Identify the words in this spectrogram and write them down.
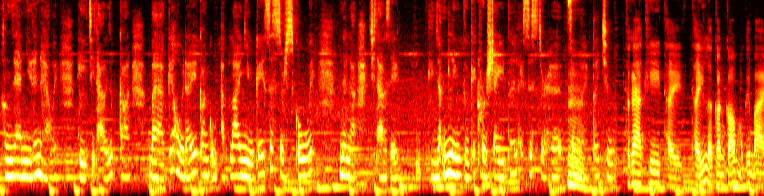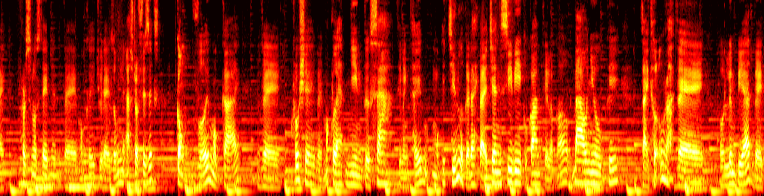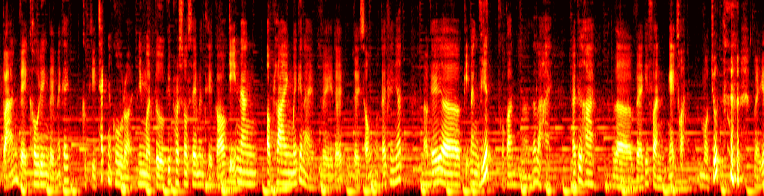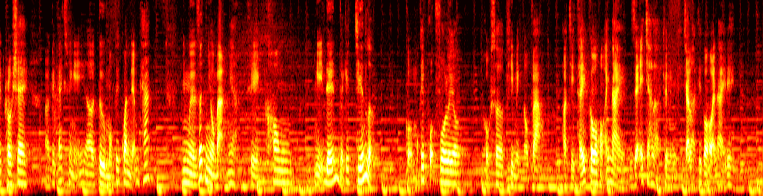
không gian như thế nào ấy. Thì chị Thảo giúp con. Và cái hồi đấy con cũng apply nhiều cái sister school ấy. Nên là chị Thảo sẽ dẫn link từ cái crochet tới lại sisterhood xong ừ. rồi tới trường. Thật ra khi thầy thấy là con có một cái bài personal statement về một cái chủ đề giống như astrophysics cộng với một cái về crochet về móc len. Nhìn từ xa thì mình thấy một cái chiến lược ở đây. Tại trên CV của con thì là có bao nhiêu cái giải thưởng rồi. Về Olympiad về toán về coding về mấy cái cực kỳ technical rồi. Nhưng mà từ cái personal statement thì có kỹ năng applying mấy cái này về đời đời sống là cái thứ nhất. Và cái uh, kỹ năng viết của con rất là hay. Cái thứ hai là về cái phần nghệ thuật một chút về cái crochet và cái cách suy nghĩ uh, từ một cái quan điểm khác. Nhưng mà rất nhiều bạn nha thì không nghĩ đến về cái chiến lược của một cái portfolio hồ sơ khi mình nộp vào. Họ chỉ thấy câu hỏi này dễ trả lời thì mình trả lời cái câu hỏi này đi.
